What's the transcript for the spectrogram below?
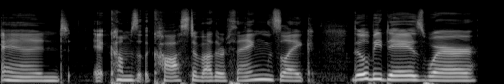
and it comes at the cost of other things. Like, there'll be days where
